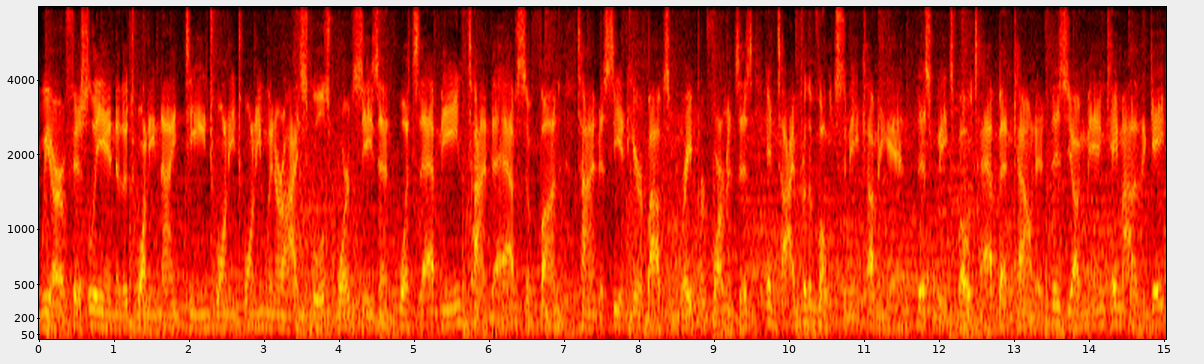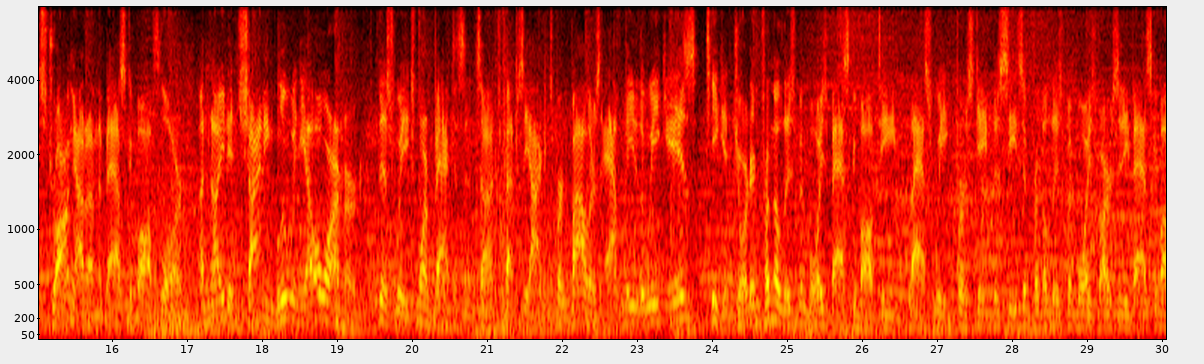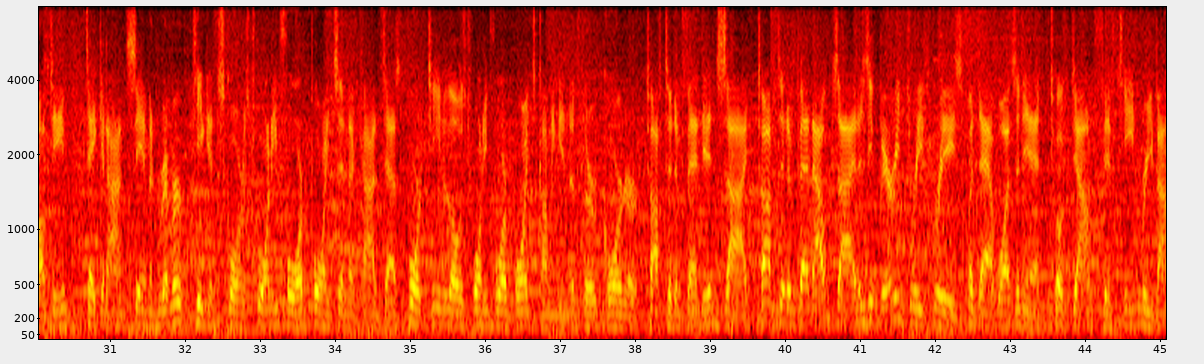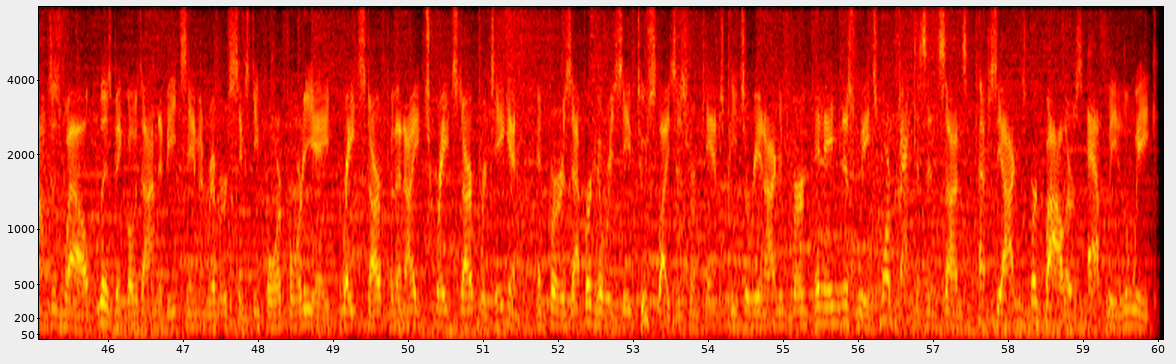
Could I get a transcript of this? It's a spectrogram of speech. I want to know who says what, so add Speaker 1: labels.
Speaker 1: We are officially into the 2019 2020 winter high school sports season. What's that mean? Time to have some fun, time to see and hear about some great performances, and time for the votes to be coming in. This week's votes have been counted. This young man came out of the gate strong out on the basketball floor, a knight in shining blue and yellow armor. This week's more Backus and Sons Pepsi Ogdensburg Bottlers Athlete of the Week is Teegan Jordan from the Lisbon Boys basketball team. Last week, first game of the season for the Lisbon Boys varsity basketball team, taking on Salmon River. Teegan scores 24 points in the contest, 14 of those 24 points coming in the third quarter. Tough to defend inside, tough to defend outside as he buried three threes, but that wasn't it. Took down 15 rebounds as well. Lisbon goes on to beat Salmon River 64 48. Great start for the Knights. Great start for Teegan. And for his effort, he'll receive two slices from Cam's Pizzeria in Ogdensburg and named this week's more Backus and Sons Pepsi Ogdensburg Bottlers Athlete of the Week.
